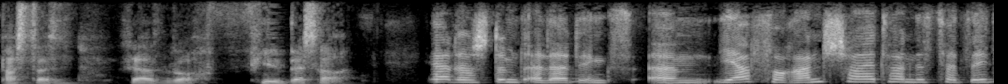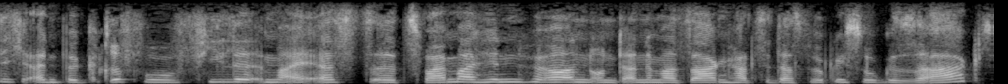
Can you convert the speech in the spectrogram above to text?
passt das ja doch viel besser. Ja, das stimmt allerdings. Ähm, ja, Voranscheitern ist tatsächlich ein Begriff, wo viele immer erst äh, zweimal hinhören und dann immer sagen, hat sie das wirklich so gesagt?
